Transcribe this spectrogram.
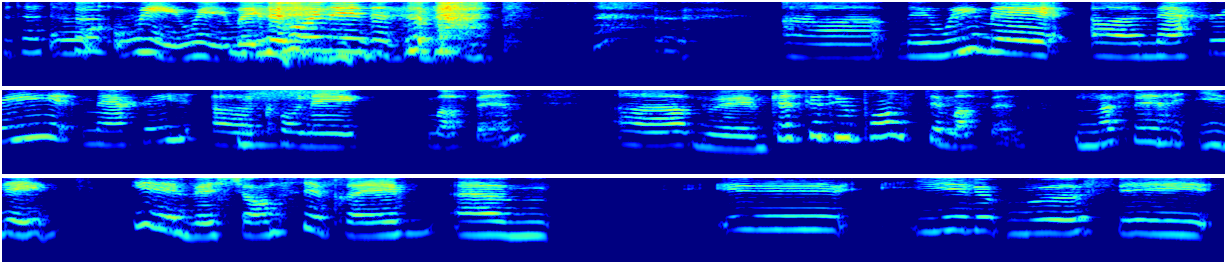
peut-être? Oh, oui, oui, les tournées de débat. Euh, mais oui, mais euh, Marie, Marie euh, connaît Muffin. Euh, Oui. Qu'est-ce que tu penses de Muffin? Muffin, il est, il est méchant, c'est vrai. Euh, il, il me fait,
